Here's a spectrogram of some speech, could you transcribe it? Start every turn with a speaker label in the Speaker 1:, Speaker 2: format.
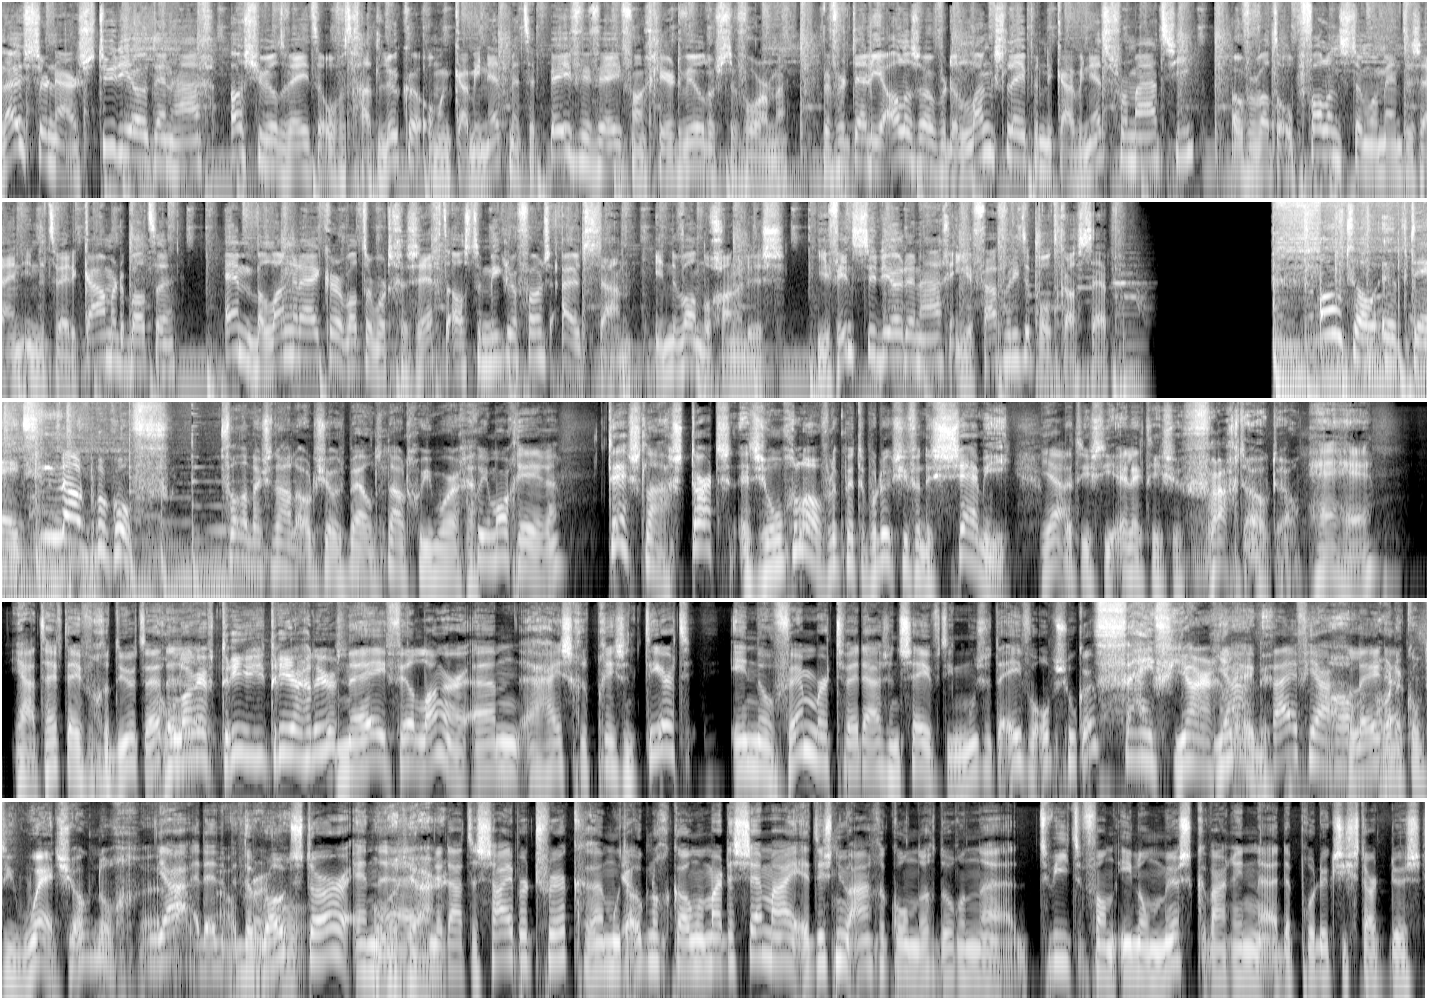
Speaker 1: Luister naar Studio Den Haag als je wilt weten of het gaat lukken om een kabinet met de PVV van Geert Wilders te vormen. We vertellen je alles over de langslepende kabinetsformatie, over wat de opvallendste momenten zijn in de Tweede Kamerdebatten en belangrijker wat er wordt gezegd als de microfoons uitstaan, in de wandelgangen dus. Je vindt Studio Den Haag in je favoriete podcast-app.
Speaker 2: Auto-update.
Speaker 3: Nout Broekhoff van de Nationale Autoshows bij ons. Nout, goedemorgen.
Speaker 4: Goedemorgen, heren.
Speaker 3: Tesla start, het is ongelooflijk, met de productie van de Sammy.
Speaker 4: Ja.
Speaker 3: Dat is die elektrische vrachtauto.
Speaker 4: Hè, hè. Ja, het heeft even geduurd. Hè.
Speaker 3: Hoe lang heeft het? Drie, drie jaar geduurd?
Speaker 4: Nee, veel langer. Ehm, hij is gepresenteerd in november 2017. Moest het even opzoeken.
Speaker 3: Vijf jaar
Speaker 4: Ja,
Speaker 3: geleden.
Speaker 4: vijf jaar
Speaker 3: Oh,
Speaker 4: geleden.
Speaker 3: Maar dan komt die Wedge ook nog. eh,
Speaker 4: Ja, de, Roadster en
Speaker 3: 100
Speaker 4: eh, inderdaad de Cybertruck eh, moet
Speaker 3: Ja.
Speaker 4: ook nog komen. Maar de Semi, het is nu aangekondigd door een tweet van Elon Musk... waarin de productiestart dus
